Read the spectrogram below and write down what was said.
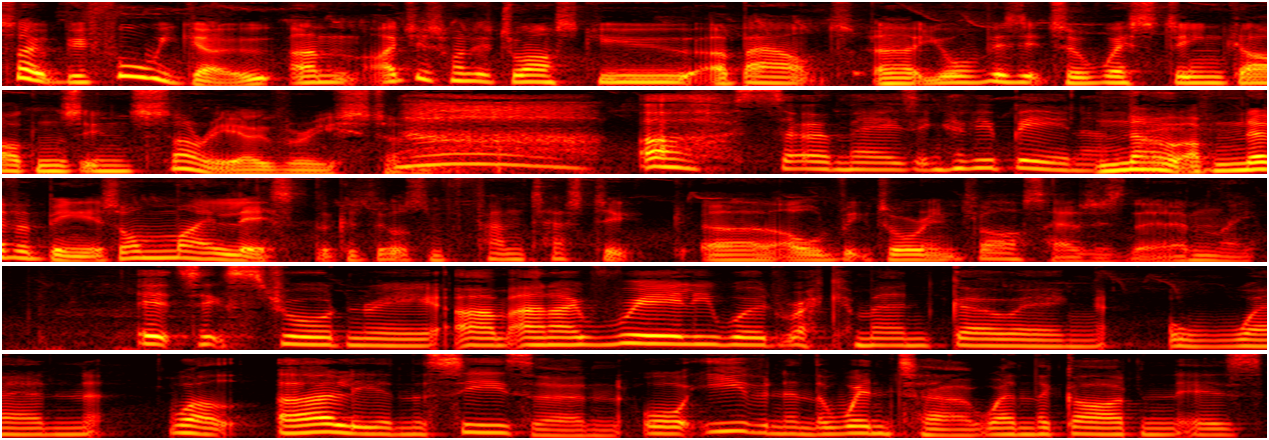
So before we go, um, I just wanted to ask you about uh, your visit to West Dean Gardens in Surrey over Easter. Oh, so amazing. Have you been? No? I've never been. It's on my list because they've got some fantastic uh, old Victorian glass houses there, haven't they? It's extraordinary. Um, and I really would recommend going when, well, early in the season or even in the winter when the garden is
